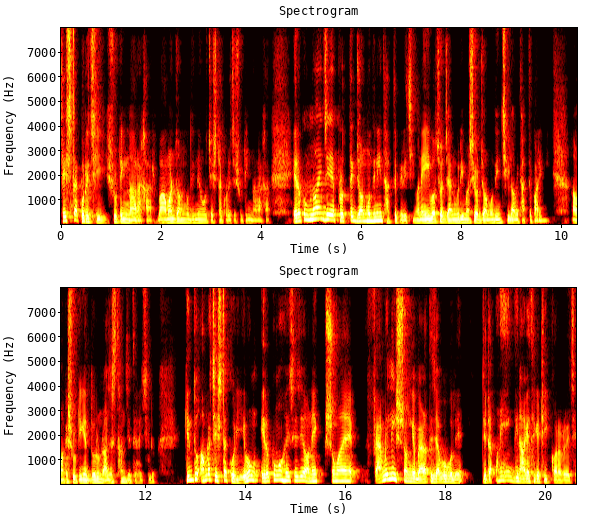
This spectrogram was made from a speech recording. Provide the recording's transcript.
চেষ্টা করেছি শুটিং না রাখার বা আমার জন্মদিনেও চেষ্টা করেছে শুটিং না রাখার। এরকম নয় যে প্রত্যেক জন্মদিনেই থাকতে পেরেছি মানে এই বছর জানুয়ারি মাসে ওর জন্মদিন ছিল, আমি থাকতে পারিনি। আমাকে শুটিং এর দরুন রাজস্থান যেতে হয়েছিল। কিন্তু আমরা চেষ্টা করি এবং এরকমও হয়েছে যে অনেক সময় ফ্যামিলির সঙ্গে বেড়াতে যাব বলে যেটা অনেক দিন আগে থেকে ঠিক করা রয়েছে,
